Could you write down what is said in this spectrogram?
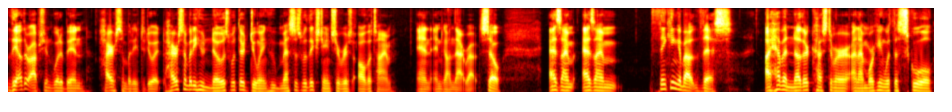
The other option would have been hire somebody to do it. Hire somebody who knows what they're doing, who messes with exchange servers all the time, and and gone that route. So, as I'm as I'm thinking about this, I have another customer, and I'm working with a school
